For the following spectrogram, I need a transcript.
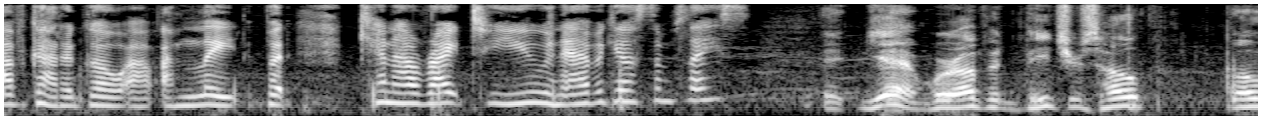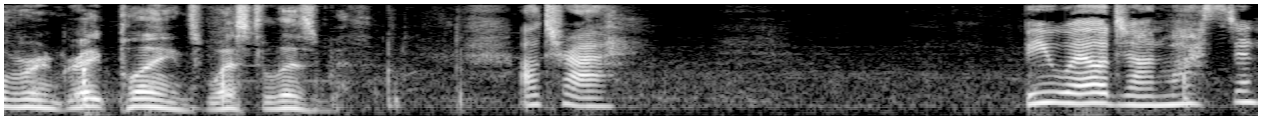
I've got to go. I- I'm late. But can I write to you and Abigail someplace? Uh, Yeah, we're up at Beecher's Hope over in Great Plains, West Elizabeth. I'll try. Be well, John Marston.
